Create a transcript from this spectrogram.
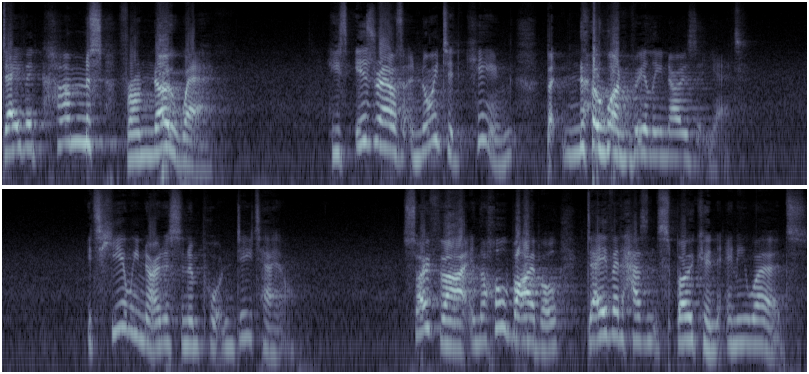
David comes from nowhere. He's Israel's anointed king, but no one really knows it yet. It's here we notice an important detail. So far in the whole Bible, David hasn't spoken any words.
